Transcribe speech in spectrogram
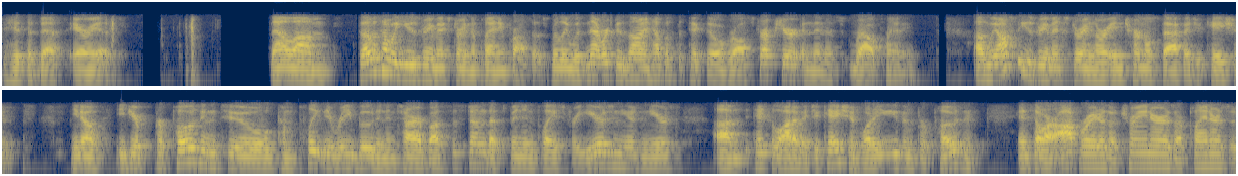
to hit the best areas. Now, um, so that was how we used Remix during the planning process. Really, with network design, help us depict the overall structure, and then it's route planning. Um, we also use Remix during our internal staff education. You know, if you're proposing to completely reboot an entire bus system that's been in place for years and years and years, um, it takes a lot of education. What are you even proposing? And so our operators, our trainers, our planners, our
